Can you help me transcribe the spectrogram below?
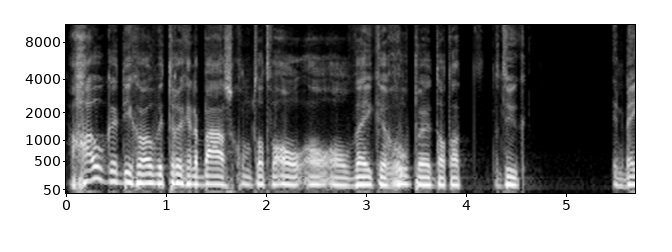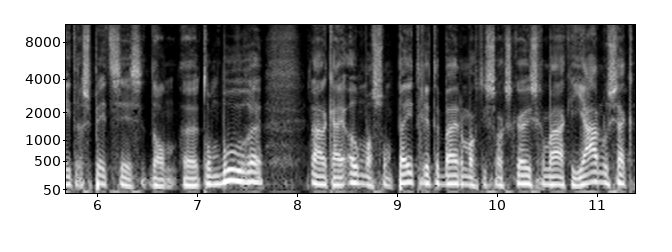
Hauke die gewoon weer terug in de basis komt. Dat we al, al, al weken roepen dat dat natuurlijk een betere spits is dan eh, Tom Boeren. Nou, dan krijg je Omas van Petrit erbij. Dan mag hij straks keuzes gaan maken. Janusek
